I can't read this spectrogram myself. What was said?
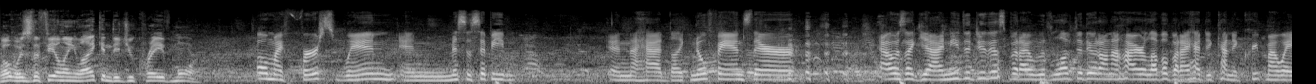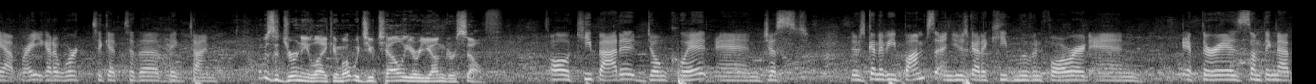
what was the feeling like and did you crave more? Oh, my first win in Mississippi, and I had like no fans there. I was like, yeah, I need to do this, but I would love to do it on a higher level, but I had to kind of creep my way up, right? You got to work to get to the big time. What was the journey like, and what would you tell your younger self? Oh, keep at it, don't quit, and just there's going to be bumps, and you just got to keep moving forward. And if there is something that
